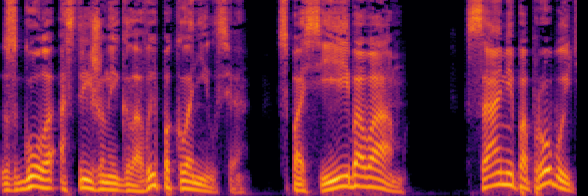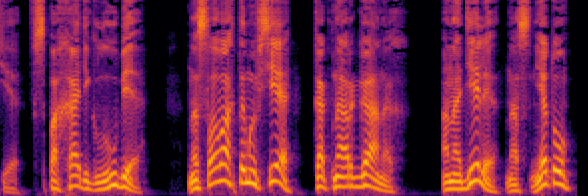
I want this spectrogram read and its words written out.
с голо остриженной головы поклонился. «Спасибо вам! Сами попробуйте вспахать глубе. На словах-то мы все, как на органах, а на деле нас нету.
